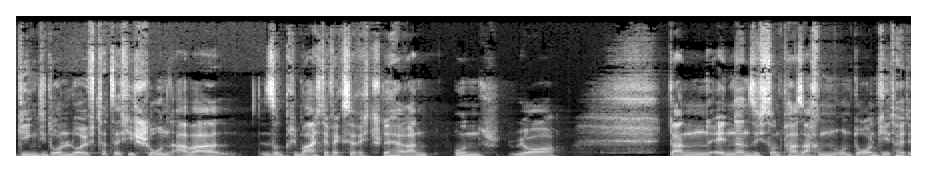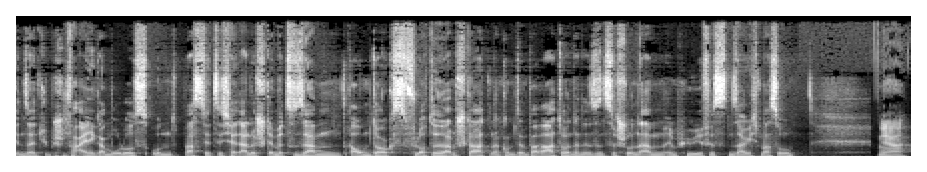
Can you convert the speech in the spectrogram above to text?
gegen die Dorn läuft tatsächlich schon, aber so ein Primarch, der wächst ja recht schnell heran. Und ja, dann ändern sich so ein paar Sachen und Dorn geht halt in seinen typischen Vereiniger-Modus und bastelt sich halt alle Stämme zusammen, Raumdogs, Flotte am Start und dann kommt der Imperator und dann sind sie schon am Imperialisten, sage ich mal so. Ja.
